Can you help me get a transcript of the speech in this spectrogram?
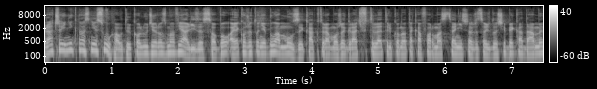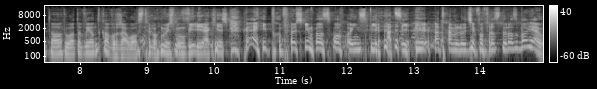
raczej nikt nas nie słuchał, tylko ludzie rozmawiali ze sobą, a jako, że to nie była muzyka, która może grać w tle, tylko no taka forma sceniczna, że coś do siebie gadamy, to było to wyjątkowo żałosne, bo myśmy mówili jakieś hej, poprosimy o słowo inspiracji, a tam ludzie po prostu rozmawiają.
